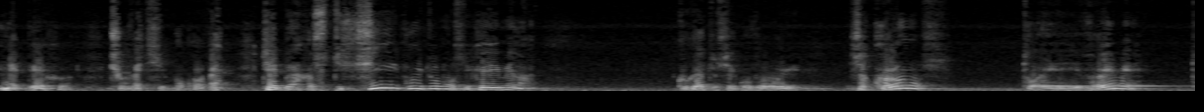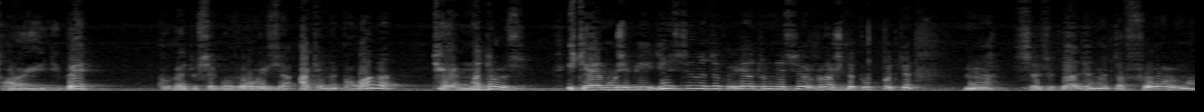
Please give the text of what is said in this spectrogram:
не беха човеци богове. Те бяха стихии, които носиха имена. Когато се говори за Кронос, то е време, то е небе. Когато се говори за Атена Палада, тя е мъдрост. И тя е, може би, единствената, която не се ражда по пътя на създадената форма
